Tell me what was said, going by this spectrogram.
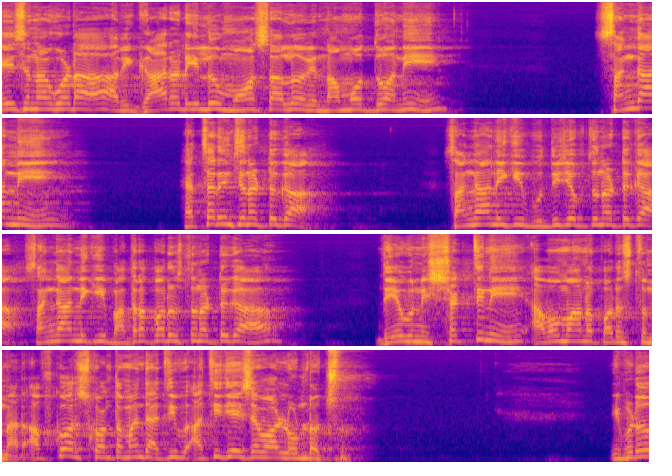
చేసినా కూడా అవి గారడీలు మోసాలు అవి నమ్మొద్దు అని సంఘాన్ని హెచ్చరించినట్టుగా సంఘానికి బుద్ధి చెబుతున్నట్టుగా సంఘానికి భద్రపరుస్తున్నట్టుగా దేవుని శక్తిని అవమానపరుస్తున్నారు. అఫ్ కోర్స్ కొంతమంది అతి అతి చేసే వాళ్ళు ఉండొచ్చు. ఇప్పుడు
